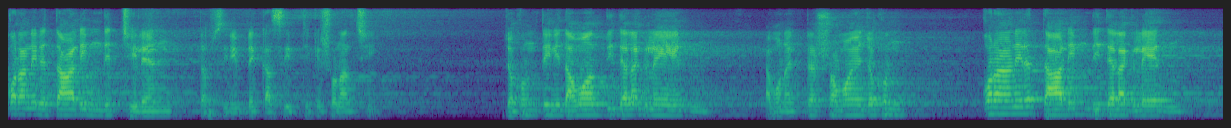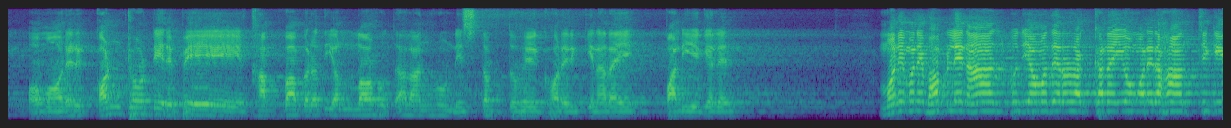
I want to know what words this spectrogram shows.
কোরআনের তালিম দিচ্ছিলেন। তাফসীর ইবনে কাসির থেকে শোনাচ্ছি। যখন তিনি দাওয়াত দিতে লাগলেন এমন একটা সময় যখন কোরআনের তালিম দিতে লাগলেন, অমরের কণ্ঠ টের পেয়ে খাব্বাব রাদিয়াল্লাহু আল্লাহ আনহু নিস্তব্ধ হয়ে ঘরের কিনারায় পালিয়ে গেলেন। মনে মনে ভাবলেন, আজ বুঝি আমাদের রক্ষা নাই অমরের হাত থেকে।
